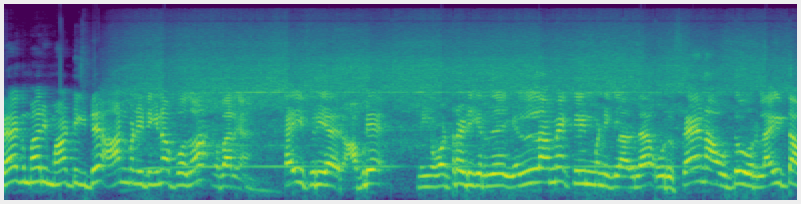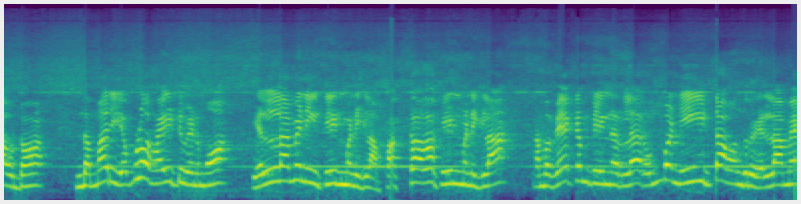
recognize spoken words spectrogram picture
பேக் மாதிரி மாட்டிக்கிட்டு ஆன் பண்ணிட்டீங்கன்னா போதும். இங்க பாருங்க. கை ஃப்ரீ ஆயிரும். அப்படியே நீங்க ஒட்டரை அடிக்கிறது எல்லாமே க்ளீன் பண்ணிக்கலாம் அதுல. ஒரு ஃபேன் ஆகட்டும் ஒரு லைட் ஆகட்டும் இந்த மாதிரி எவ்வளோ ஹைட் வேணுமோ எல்லாமே நீங்க க்ளீன் பண்ணிக்கலாம். பக்காவா க்ளீன் பண்ணிக்கலாம். நம்ம வேக்கம் கிளீனர்ல ரொம்ப நீட்டா வந்துடும் எல்லாமே.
